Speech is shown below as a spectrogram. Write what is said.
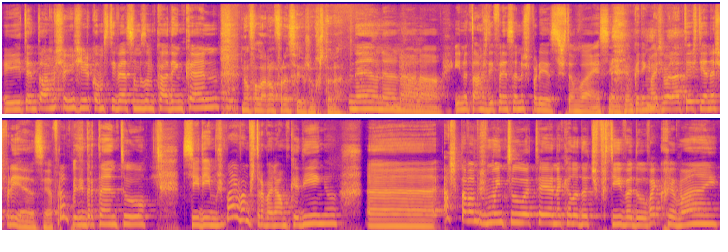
E tentámos fingir como se estivéssemos um bocado em Cannes. Não falaram francês no restaurante? Não, não, não, não. E notámos diferença nos preços também, assim. Foi um bocadinho mais barato este ano a experiência. Pronto, depois, entretanto, decidimos: bem, vamos trabalhar um bocadinho. Uh, acho que estávamos muito até naquela da desportiva do vai correr bem.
